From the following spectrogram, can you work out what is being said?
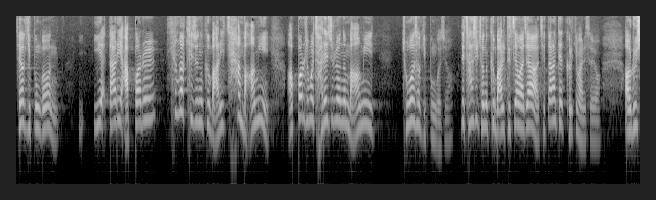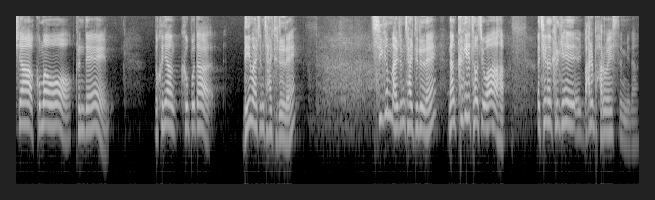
제가 기쁜 건 이 딸이 아빠를 생각해주는 그 말이 참 마음이 아빠를 정말 잘해주려는 마음이 좋아서 기쁜 거죠. 근데 사실 저는 그 말을 듣자마자 제 딸한테 그렇게 말했어요. 아, 루시아 고마워. 그런데 너 그냥 그것보다 내 말 좀 잘 들을래? 지금 말 좀 잘 들을래? 난 그게 더 좋아. 제가 그렇게 말을 바로 했습니다.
